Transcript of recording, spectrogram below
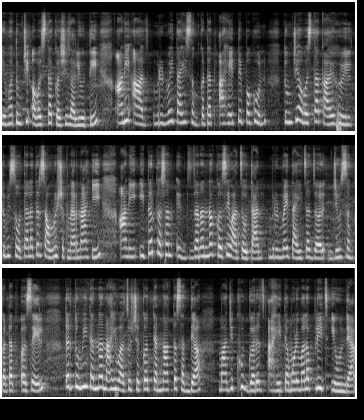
तेव्हा तुमची अवस्था कशी झाली होती? आणि आज मृण्मयताई संकटात आहे ते बघून तुमची अवस्था काय होईल? तुम्ही स्वतःला तर सावरू शकणार नाही. आणि इतर कसं जणांना कसे वाचवतात? मृण्मयीताईचा जर जीव संकटात असेल तर तुम्ही त्यांना नाही वाचू शकत. त्यांना आत्ता सध्या माझी खूप गरज आहे त्यामुळे मला प्लीज येऊन द्या.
